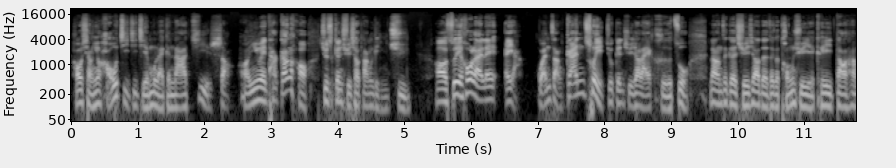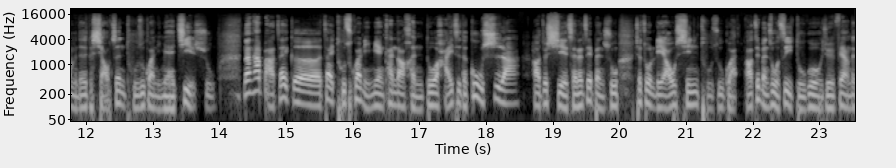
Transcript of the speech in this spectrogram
好想用好几集节目来跟大家介绍啊，因为它刚好就是跟学校当邻居哦，所以后来嘞，哎呀，馆长干脆就跟学校来合作，让这个学校的这个同学也可以到他们的这个小镇图书馆里面来借书。那他把这个在图书馆里面看到很多孩子的故事啊，好，就写成了这本书，叫做《辽心图书馆》。好，这本书我自己读过，我觉得非常的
